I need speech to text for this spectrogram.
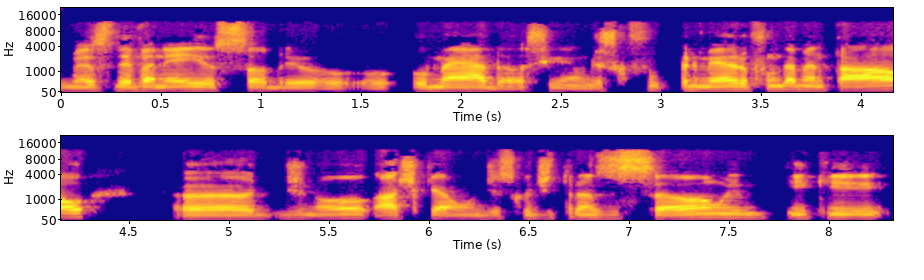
meus devaneios sobre o, o, o Metal, assim, é um disco, primeiro, fundamental, Uh, de novo, acho que é um disco de transição e, e que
